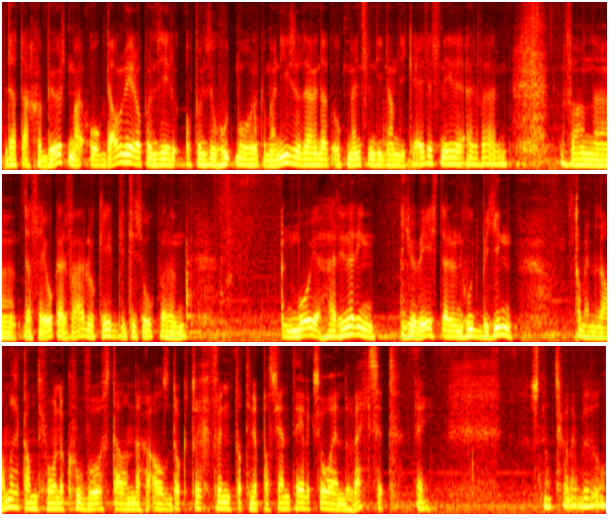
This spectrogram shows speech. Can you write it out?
dat dat gebeurt, maar ook dan weer op een, zeer, op een zo goed mogelijke manier, zodat dat ook mensen die dan die keizersnede ervaren, van, uh, dat zij ook ervaren, oké, dit is ook wel een, een mooie herinnering geweest en een goed begin. Ik kan me aan de andere kant gewoon ook goed voorstellen dat je als dokter vindt dat die een patiënt eigenlijk zo in de weg zit. Hey. Snap je wat ik bedoel?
